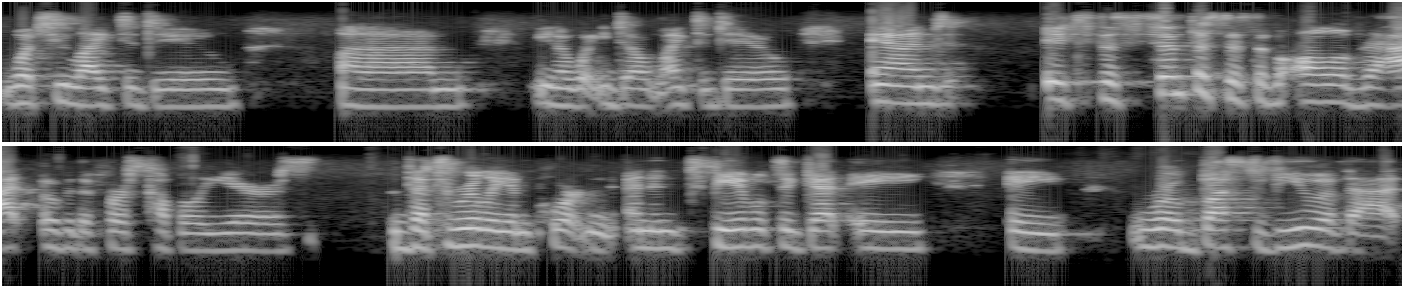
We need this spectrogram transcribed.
what you like to do, um, you know, what you don't like to do. And it's the synthesis of all of that over the first couple of years that's really important. And to be able to get a, a robust view of that,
